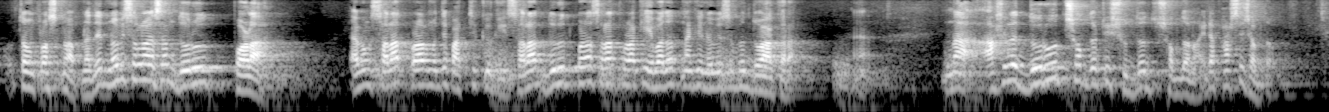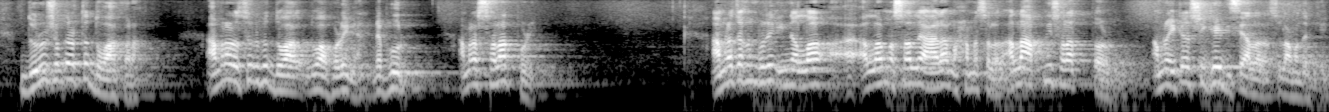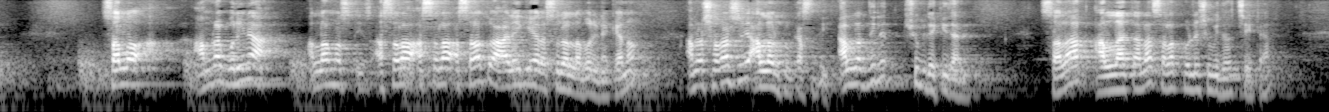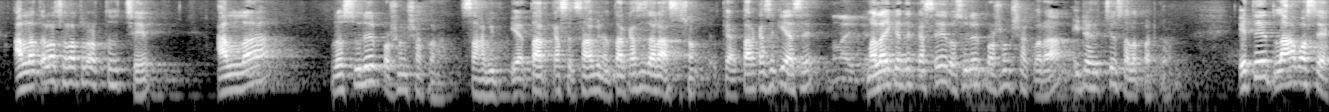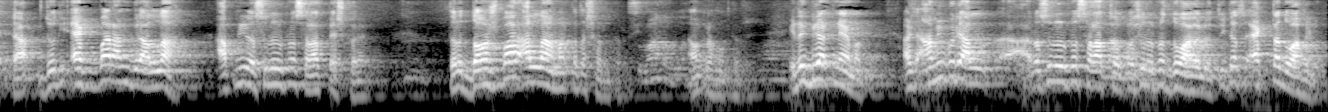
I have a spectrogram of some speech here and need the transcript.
উত্তম প্রশ্ন আপনাদের। নবী সাল্লাহ আসলাম দরুদ পড়া এবং সালাদ পড়ার মধ্যে পার্থক্য কী? সালাদ দরুদ পড়া সালাদ পড়া কি ইবাদত নাকি নবী সাল্লাম দোয়া করা? হ্যাঁ। না, আসলে দরুদ শব্দটি শুদ্ধ শব্দ নয়, এটা ফার্সি শব্দ। দরুদ শব্দের অর্থ দোয়া করা। আমরা উপর দোয়া দোয়া পড়ি না, এটা ভুল। আমরা সালাদ পড়ি। আমরা যখন বলি ইন আল্লাহ আল্লাহ সাল্লাহ আলা মোহাম্মদ সাল্লাহ আল্লাহ আপনি সালাদ পড়। আমরা এটাও শিখিয়ে দিছি আল্লাহ রসুল আমাদেরকে। সাল্লাহ আমরা বলি না আল্লাহ আসসালাম আসসালাম আসসালাম তো আলাইকে রসুল্লাহ বলি না কেন? আমরা সরাসরি আল্লাহর উপর কাছে দিই। আল্লাহ দিলে সুবিধা কি জানেন? সালাত আল্লাহ তালা সালাত পড়লে সুবিধা হচ্ছে এটা। আল্লাহ তালা সালাতের অর্থ হচ্ছে আল্লাহ রসুলের প্রশংসা করা। সাহাবি তার কাছে সাহাবি না তার কাছে যারা আছে তার কাছে কি আছে? মালাইকাদের কাছে রসুলের প্রশংসা করা এটা হচ্ছে সালাত পাঠ করা। এতে লাভ আছে একটা যদি একবার আমি বলি আল্লাহ আপনি রসুলের উপর সালাত পেশ করেন। তাহলে দশ বার আল্লাহ আমার কথা স্মরণ করবে আমাকে রহমত করবে এটা বিরাট নিয়ামত। আর আমি বলি আল্লাহ রসুলের উপর সালাত রসুলের উপর দোয়া হলো তুই এটা একটা দোয়া হলো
